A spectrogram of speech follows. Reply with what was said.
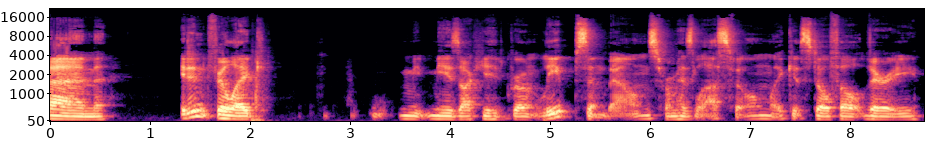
Um, it didn't feel like Miyazaki had grown leaps and bounds from his last film. Like it still felt very,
